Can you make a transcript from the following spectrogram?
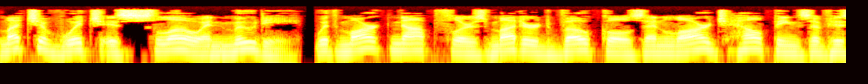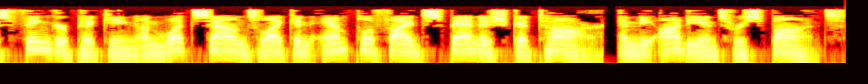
much of which is slow and moody, with Mark Knopfler's muttered vocals and large helpings of his fingerpicking on what sounds like an amplified Spanish guitar, and the audience response.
